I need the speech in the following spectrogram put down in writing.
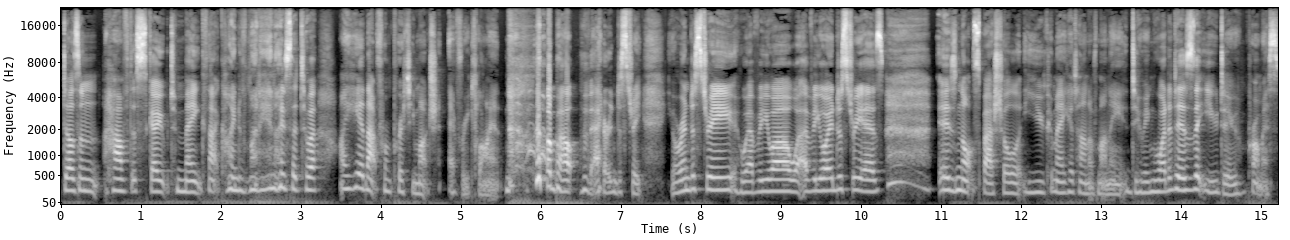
doesn't have the scope to make that kind of money. And I said to her, I hear that from pretty much every client about their industry. Your industry, whoever you are, whatever your industry is, is not special. You can make a ton of money doing what it is that you do, promise.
